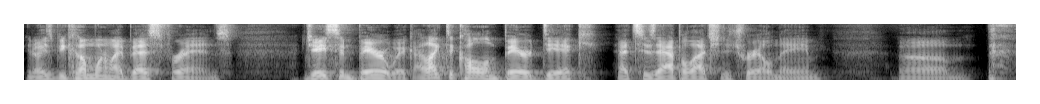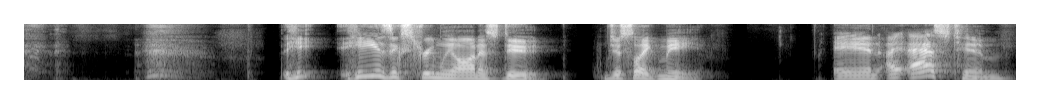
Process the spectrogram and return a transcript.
you know, he's become one of my best friends. Jason Bearwick. I like to call him Bear Dick. That's his Appalachian Trail name. Um, he he is extremely honest dude, just like me. And I asked him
